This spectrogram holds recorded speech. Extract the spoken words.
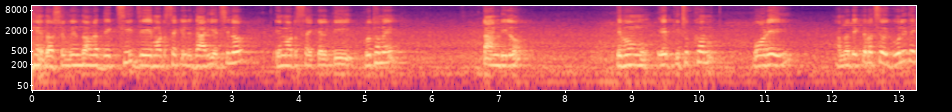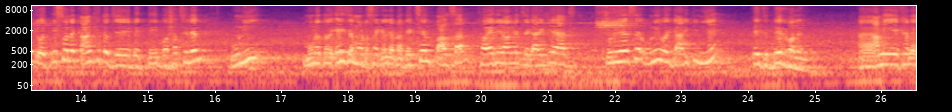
হ্যাঁ দর্শকবৃন্দ, আমরা দেখছি যে মোটরসাইকেলটি দাঁড়িয়ে ছিল এই মোটরসাইকেলটি প্রথমে টান দিল এবং এর কিছুক্ষণ পরেই আমরা দেখতে পাচ্ছি ওই গলি থেকে ওই পিছনে কাঙ্ক্ষিত যে ব্যক্তি বসা ছিলেন, উনি মূলত এই যে মোটরসাইকেলটি আপনারা দেখছেন, পালসার খয়েরি রঙের যে গাড়িটি আজ চুরি হয়েছে, উনি ওই গাড়িটি নিয়ে এই যে বের হলেন। আমি এখানে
